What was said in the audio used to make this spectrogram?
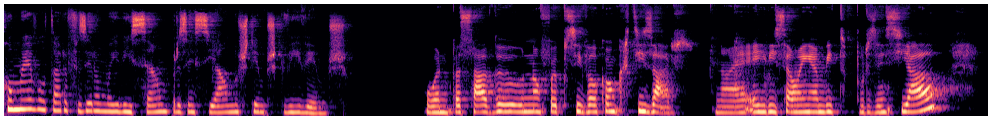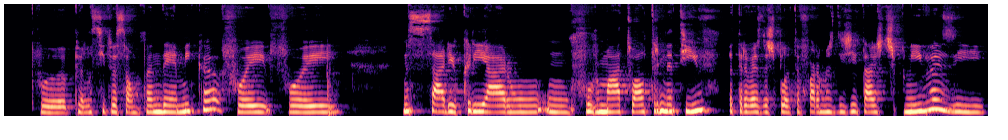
Como é voltar a fazer uma edição presencial nos tempos que vivemos? O ano passado não foi possível concretizar, não é? A edição em âmbito presencial, pela situação pandémica, foi, foi necessário criar um, um formato alternativo através das plataformas digitais disponíveis e,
